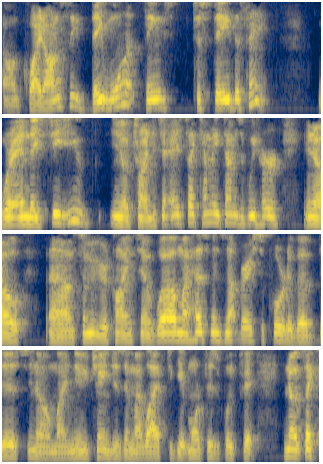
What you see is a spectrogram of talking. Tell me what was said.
uh, quite honestly, they want things to stay the same. Where, and they see you, you know, trying to change. It's like how many times have we heard, you know, um, some of your clients say, well, my husband's not very supportive of this, you know, my new changes in my life to get more physically fit. You know, it's like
